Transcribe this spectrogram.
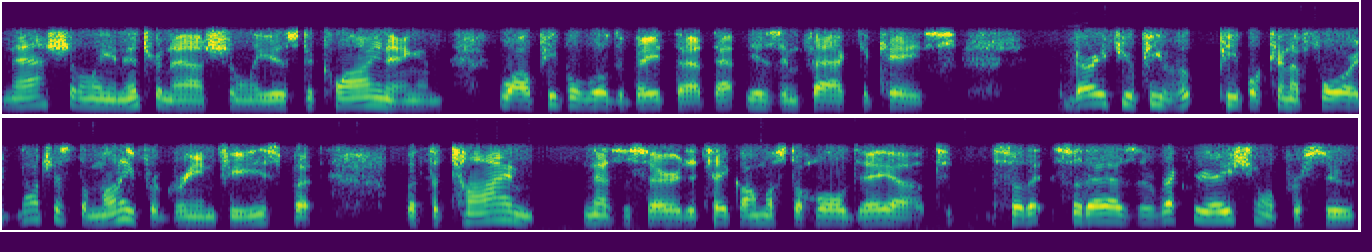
nationally and internationally is declining and while people will debate that that is in fact the case. Very few people people can afford not just the money for green fees but but the time necessary to take almost a whole day out so that so that as a recreational pursuit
